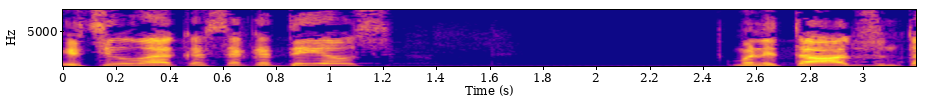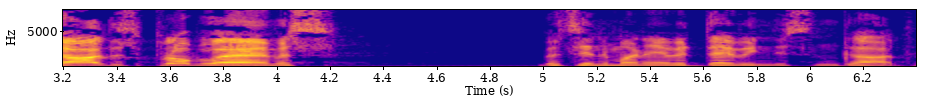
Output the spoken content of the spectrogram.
Ir cilvēki, kas saka, Dievs, man ir tādas un tādas problēmas, bet, zini, man jau ir 90 gadi.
